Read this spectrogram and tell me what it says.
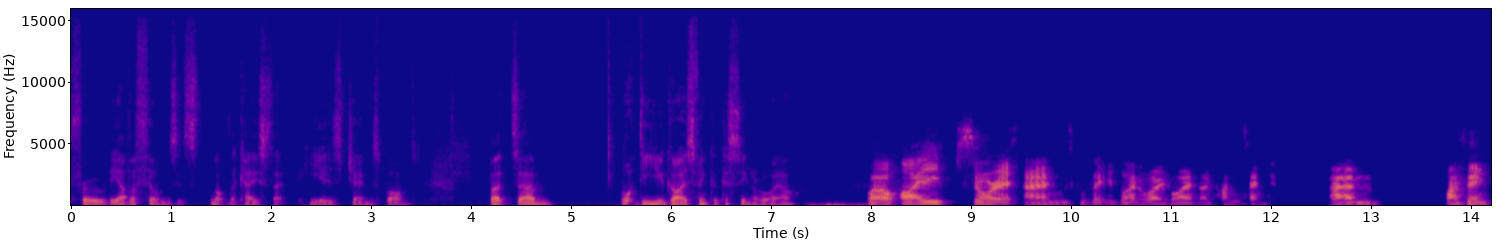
through the other films, it's not the case that he is James Bond. But um, what do you guys think of Casino Royale? Well, I saw it and was completely blown away by it, no pun intended. Um, I think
